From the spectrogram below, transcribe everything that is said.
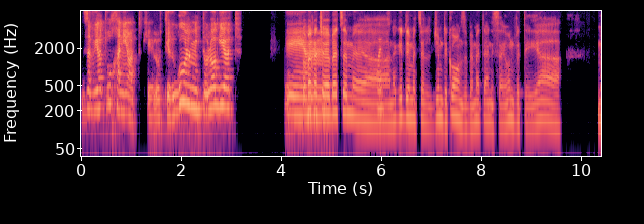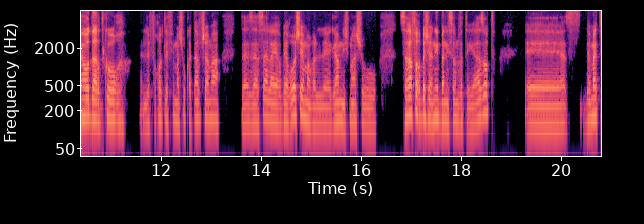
זוויות רוחניות כאילו תרגול מיתולוגיות זאת אומרת אמ, שבעצם, אה, נגיד אם אצל ג'ים דקורן זה באמת היה ניסיון וטעייה מאוד ארדקור, לפחות לפי מה שהוא כתב שם. זה, זה עשה עליי הרבה רושם, אבל אה, גם נשמע שהוא שרף הרבה שנים בניסיון וטעייה הזאת. אה, אז באמת,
